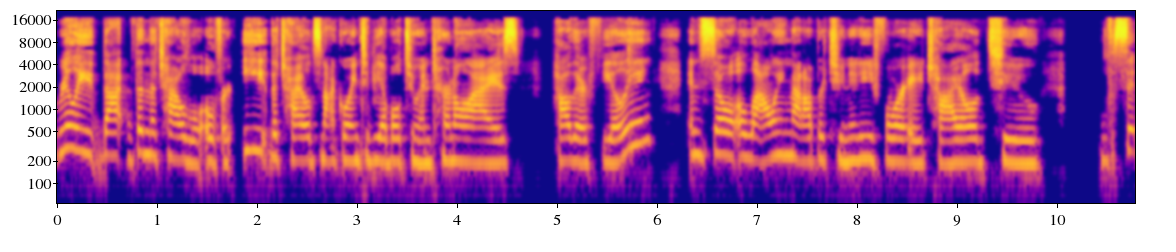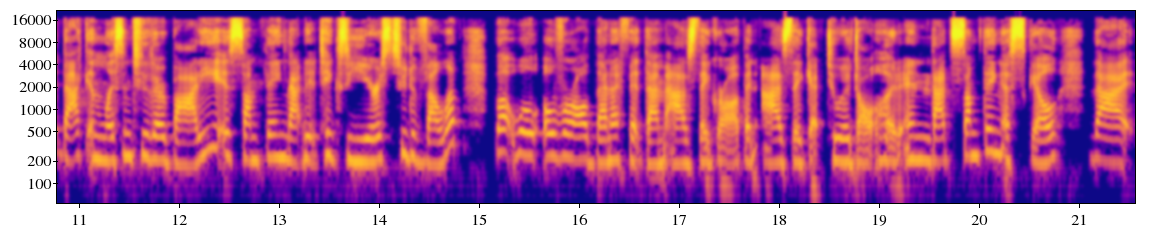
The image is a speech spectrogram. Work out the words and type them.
really that then the child will overeat. The child's not going to be able to internalize how they're feeling. And so allowing that opportunity for a child to sit back and listen to their body is something that it takes years to develop, but will overall benefit them as they grow up and as they get to adulthood. And that's something, a skill that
